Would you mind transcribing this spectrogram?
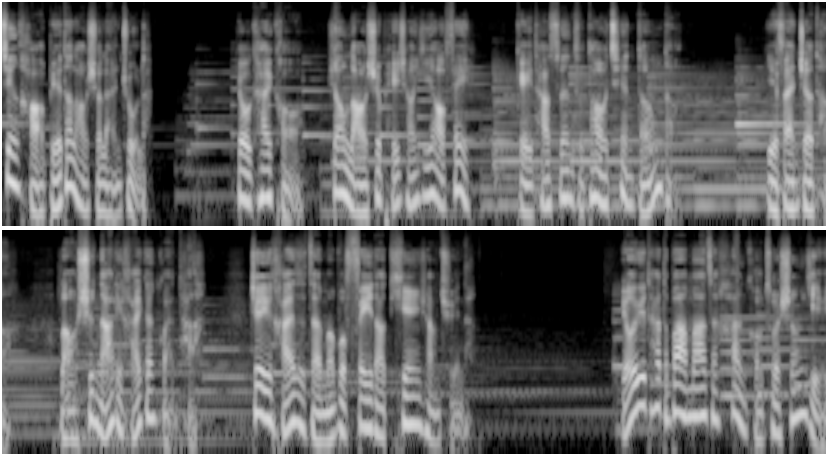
幸好别的老师拦住了，又开口让老师赔偿医药费，给他孙子道歉等等。一番折腾，老师哪里还敢管他？这孩子怎么不飞到天上去呢？由于他的爸妈在汉口做生意。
